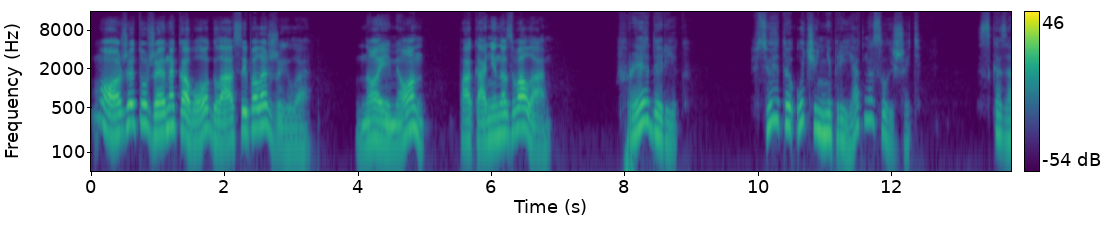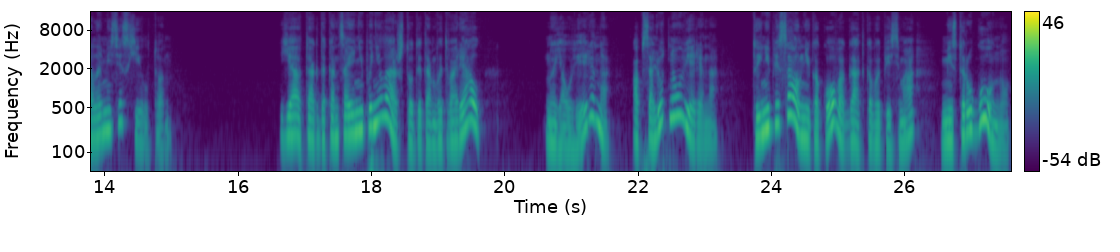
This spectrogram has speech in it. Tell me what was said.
Может, уже на кого глаз и положила, но имен пока не назвала. Фредерик, все это очень неприятно слышать сказала миссис Хилтон. «Я так до конца и не поняла, что ты там вытворял, но я уверена, абсолютно уверена, ты не писал никакого гадкого письма мистеру Гуну».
